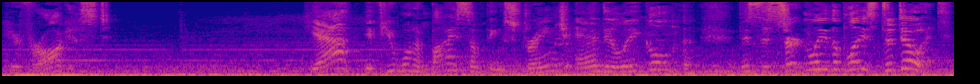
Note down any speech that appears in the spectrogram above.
Here for August. Yeah, if you want to buy something strange and illegal, this is certainly the place to do it.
